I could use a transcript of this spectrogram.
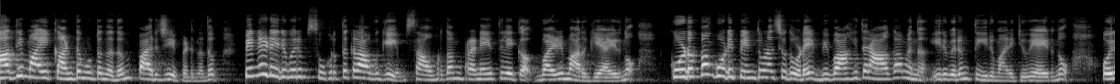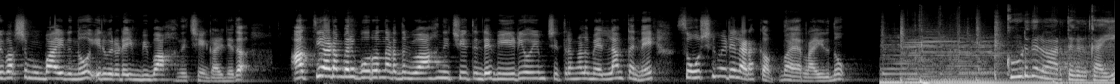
ആദ്യമായി കണ്ടുമുട്ടുന്നതും പരിചയപ്പെടുന്നതും. പിന്നീട് ഇരുവരും സുഹൃത്തുക്കളാവുകയും സൗഹൃദം പ്രണയത്തിലേക്ക് വഴിമാറുകയായിരുന്നു. കുടുംബം കൂടി പിന്തുണച്ചതോടെ വിവാഹിതരാകാമെന്ന് ഇരുവരും തീരുമാനിക്കുകയായിരുന്നു. ഒരു വർഷം മുമ്പായിരുന്നു ഇരുവരുടെയും വിവാഹ നിശ്ചയം കഴിഞ്ഞത്. അത്യാഡംബരപൂർവം നടന്ന വിവാഹ നിശ്ചയത്തിന്റെ വീഡിയോയും ചിത്രങ്ങളും എല്ലാം തന്നെ സോഷ്യൽ മീഡിയയിലടക്കം വൈറലായിരുന്നു. കൂടുതൽ വാർത്തകൾക്കായി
